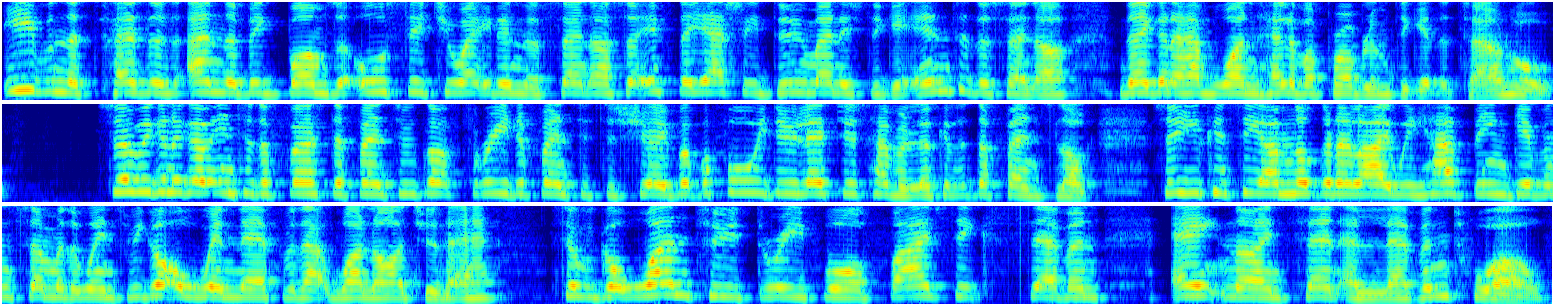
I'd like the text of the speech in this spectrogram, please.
even the Teslas and the Big Bombs are all situated in the center. So if they actually do manage to get into the center, they're going to have one hell of a problem to get the Town Hall. So we're going to go into the first defense. We've got three defenses to show, but before we do, let's just have a look at the defense log. So you can see, I'm not going to lie, we have been given some of the wins. We got a win there for that one archer there. So we've got 1, 2, 3, 4, 5, 6, 7, 8, 9, 10, 11, 12.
